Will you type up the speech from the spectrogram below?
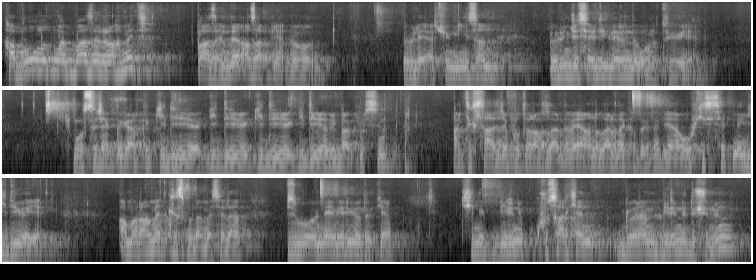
Ha bu unutmak bazen rahmet, bazen de azap yani. O öyle ya. Çünkü insan ölünce sevdiklerini de unutuyor yani. Çünkü o sıcaklık artık gidiyor, gidiyor, gidiyor, gidiyor. Bir bakmışsın artık sadece fotoğraflarda veya anılarda kalıyorlar. Yani o hissetme gidiyor ya. Ama rahmet kısmı da mesela biz bu örneği veriyorduk ya. Şimdi birini kusarken gören birini düşünün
